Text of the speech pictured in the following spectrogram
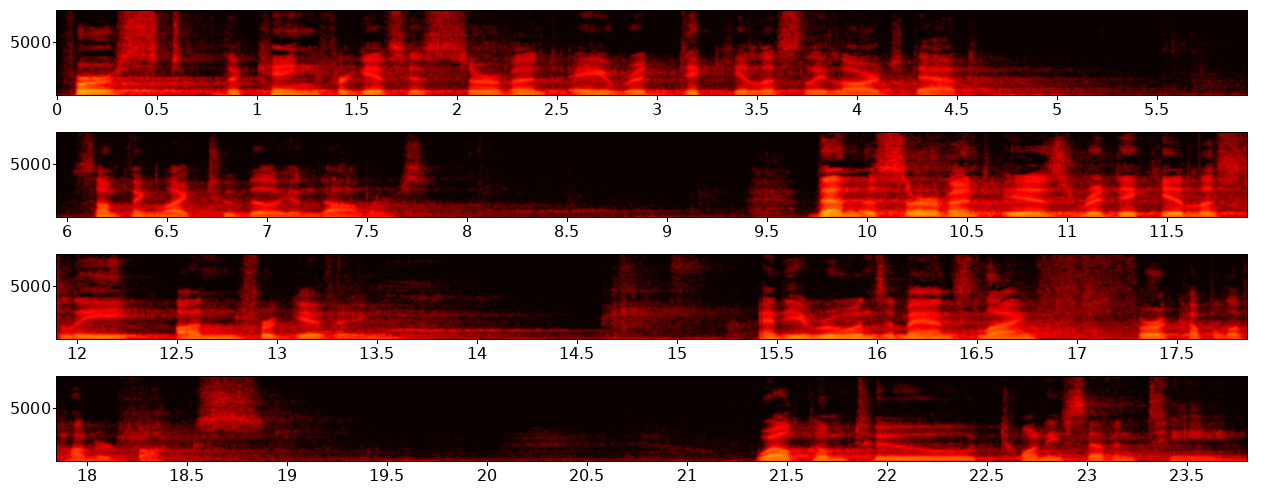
First, the king forgives his servant a ridiculously large debt, something like $2 billion. Then the servant is ridiculously unforgiving, and he ruins a man's life for a couple of hundred bucks. Welcome to 2017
